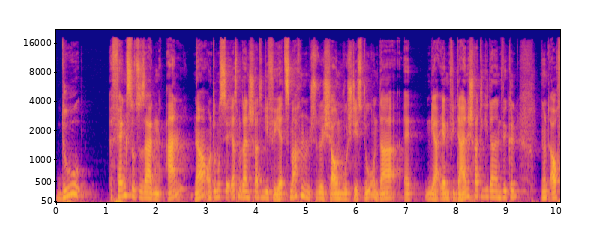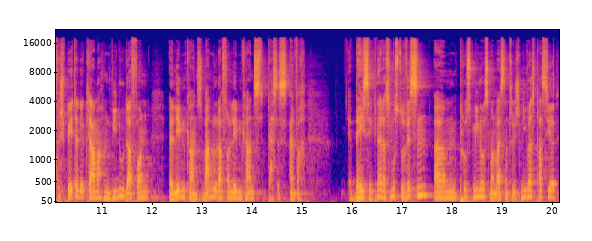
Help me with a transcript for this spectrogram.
Du fängst sozusagen an, ne? Und du musst dir erstmal deine Strategie für jetzt machen und durchschauen, wo stehst du und da äh, ja irgendwie deine Strategie dann entwickeln und auch für später dir klar machen, wie du davon äh, leben kannst, wann du davon leben kannst. Das ist einfach äh, basic, ne? Das musst du wissen, ähm, plus minus, man weiß natürlich nie, was passiert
